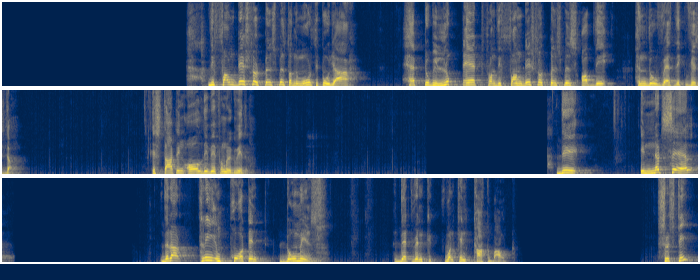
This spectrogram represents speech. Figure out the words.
The foundational principles of the Murti Puja have to be looked at from the foundational principles of the Hindu Vedic wisdom, starting all the way from Rigveda. The, in nutshell, there are three important domains that when one can talk about. Srishti,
